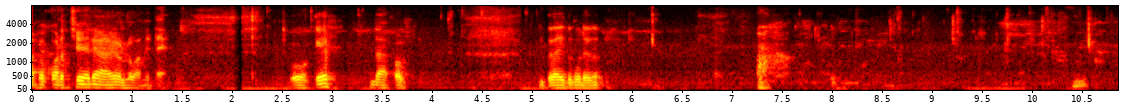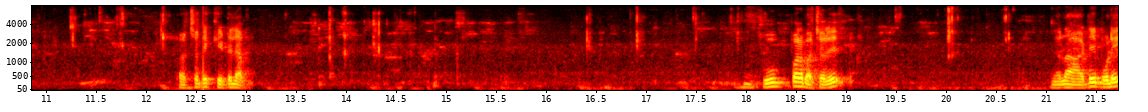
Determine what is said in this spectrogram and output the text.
അപ്പോൾ കുറച്ച് നേരം ആയുള്ളൂ വന്നിട്ടേ. ഓക്കെ. ഇതാ അപ്പം ഇതും കൂടെ പച്ചടി കിട്ടില്ല. സൂപ്പർ പച്ചടി. നല്ല അടിപൊളി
